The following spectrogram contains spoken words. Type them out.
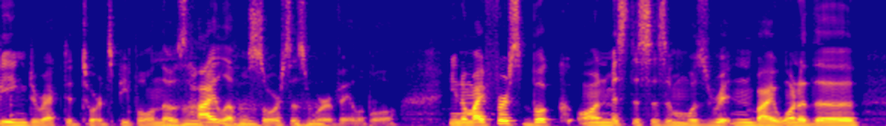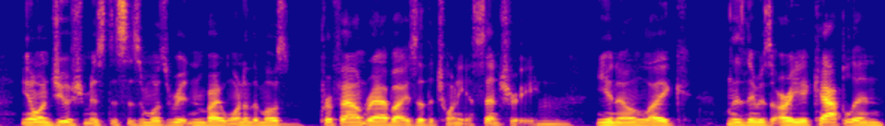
being directed towards people and those high level sources were available you know my first book on mysticism was written by one of the you know on jewish mysticism was written by one of the most mm. profound rabbis of the 20th century. Mm. You know like his name is Aryeh Kaplan,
